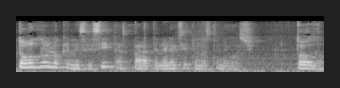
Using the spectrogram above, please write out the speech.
todo lo que necesitas para tener éxito en este negocio. Todo.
